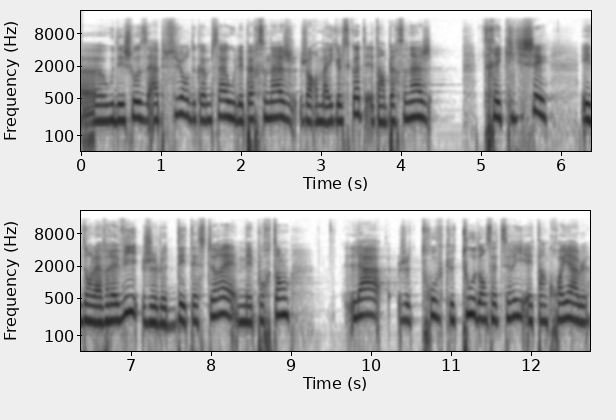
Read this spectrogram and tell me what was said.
euh, ou des choses absurdes comme ça, où les personnages, genre Michael Scott, est un personnage très cliché. Et dans la vraie vie, je le détesterais. Mais pourtant, là, je trouve que tout dans cette série est incroyable.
